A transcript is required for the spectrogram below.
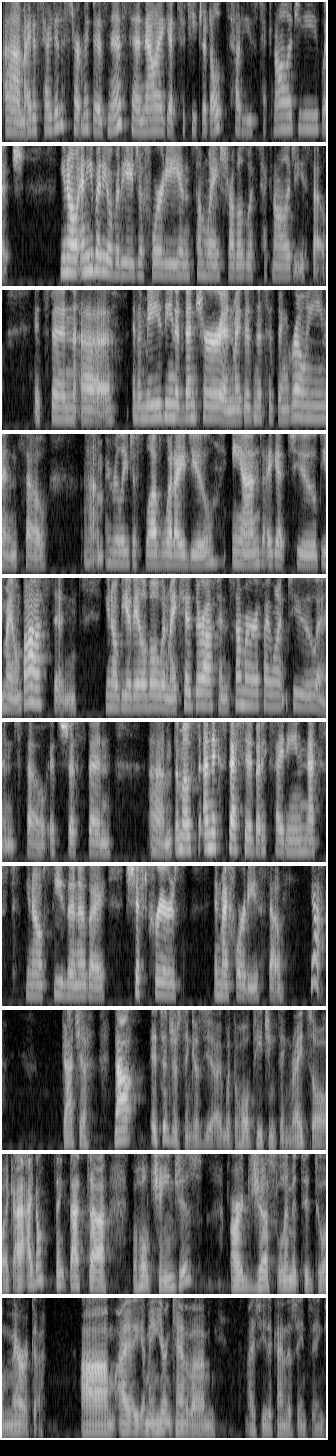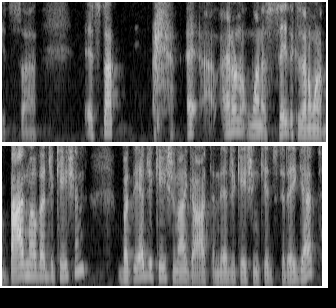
um, I decided to start my business, and now I get to teach adults how to use technology, which, you know, anybody over the age of 40 in some way struggles with technology. So it's been uh, an amazing adventure, and my business has been growing. And so um, I really just love what I do, and I get to be my own boss and you know be available when my kids are off in summer if I want to. And so it's just been um, the most unexpected but exciting next you know season as i shift careers in my 40s so yeah. Gotcha. Now it's interesting because with the whole teaching thing right? So like i, I don't think that uh, the whole changes are just limited to america. Um i i mean here in canada um, i see the kind of the same thing. It's uh it's not I, I don't want to say that because I don't want to badmouth education, but the education I got and the education kids today get,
